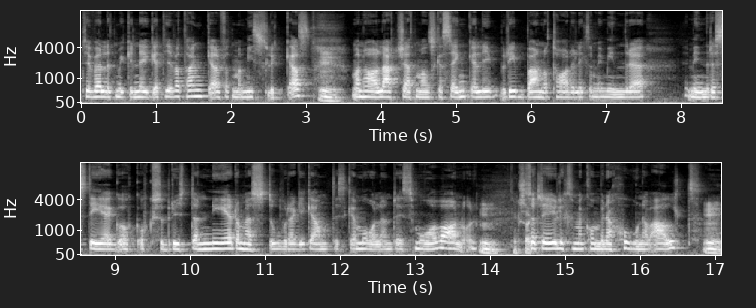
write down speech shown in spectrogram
till väldigt mycket negativa tankar för att man misslyckas. Mm, Man har lärt sig att man ska sänka ribban och ta det liksom i mindre, mindre steg och också bryta ner de här stora gigantiska målen till små vanor. mm, Så det är ju liksom en kombination av allt. Mm,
